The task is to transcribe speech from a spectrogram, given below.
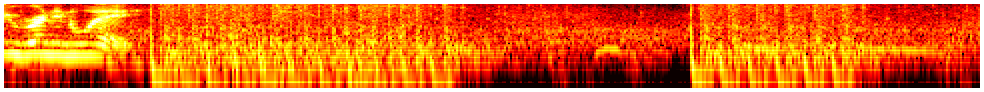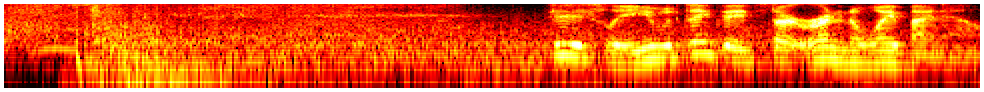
Aren't you running away? Seriously, you would think they'd start running away by now.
